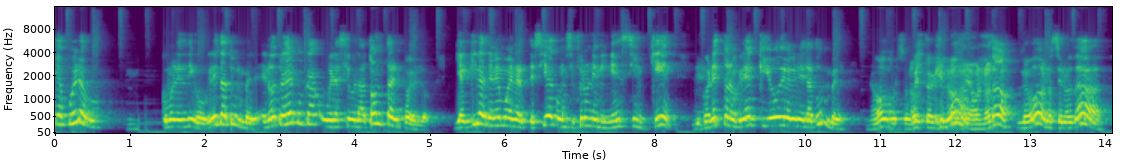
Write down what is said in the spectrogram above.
va afuera, po. Como les digo, Greta Thunberg en otra época hubiera sido la tonta del pueblo. Y aquí la tenemos enaltecida como si fuera una eminencia en qué. Y con esto no crean que yo odio a Greta Thunberg. No, por supuesto que No, no. lo habíamos notado. No, no se notaba.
